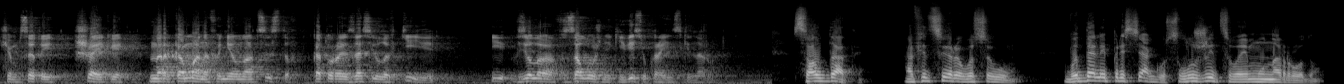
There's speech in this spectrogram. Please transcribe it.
чем с этой шайкой наркоманов и неонацистов, которая засела в Киеве и взяла в заложники весь украинский народ. Солдаты, офицеры ВСУ, вы дали присягу служить своему народу,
